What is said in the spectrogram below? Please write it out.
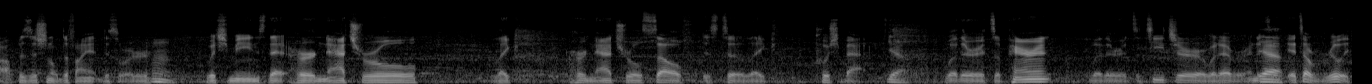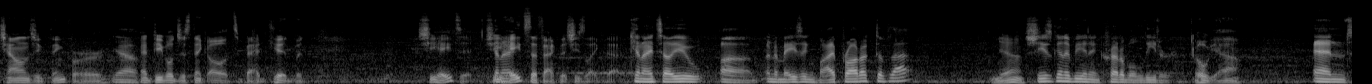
oppositional defiant disorder, Hmm. which means that her natural, like, her natural self is to like push back, Yeah. whether it's a parent. Whether it's a teacher or whatever, and it's, Yeah. a, it's a really challenging thing for her. Yeah. and people just think, oh, it's a bad kid, but she hates it. She Can I- hates the fact that she's like that. Can I tell you uh, an amazing byproduct of that? Yeah. She's going to be an incredible leader. Oh yeah. And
